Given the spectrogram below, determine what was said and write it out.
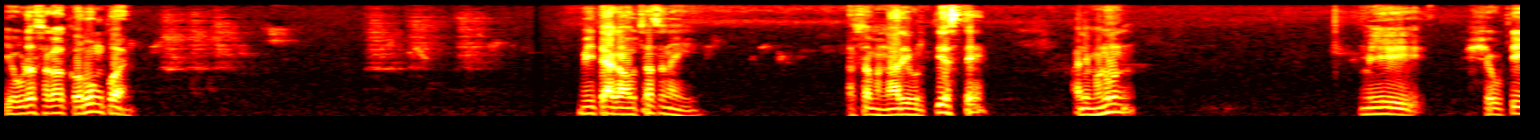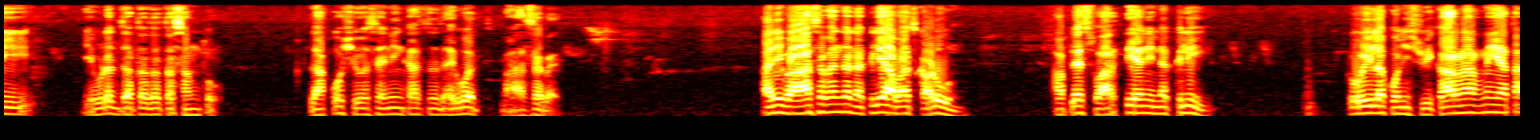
एवढं सगळं करून पण मी त्या गावचाच नाही असं म्हणणारी वृत्ती असते. आणि म्हणून मी शेवटी एवढंच जाता जाता सांगतो. लाखो शिवसैनिकांचं दैवत बाळासाहेब आहेत. आणि बाळासाहेबांचा नकली आवाज काढून आपल्या स्वार्थी आणि नकली टोळीला कोणी स्वीकारणार नाही आता?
